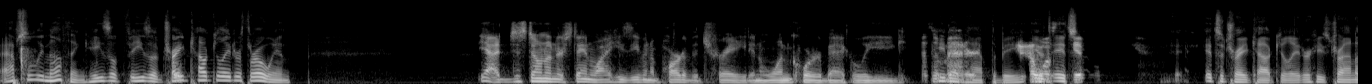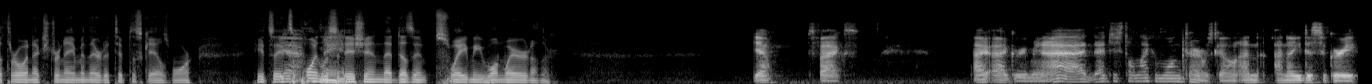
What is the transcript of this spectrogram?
Absolutely nothing. He's a he's a trade calculator throw in. Yeah, I just don't understand why he's even a part of the trade in a one quarterback league. Doesn't He doesn't have to be. It- want to it's give- it's a trade calculator. He's trying to throw an extra name in there to tip the scales more. It's it's Yeah. a pointless Man. addition that doesn't sway me one way or another. yeah, it's facts. I, I agree, man. I I just don't like him long term. Goni, I, I know you disagree.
